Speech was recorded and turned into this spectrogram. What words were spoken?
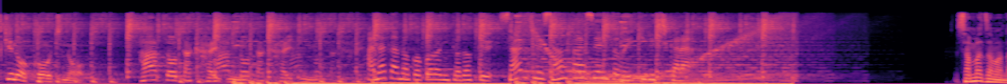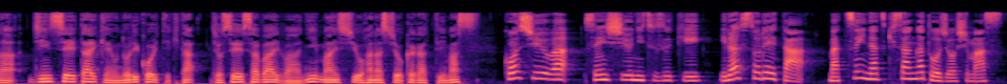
月野コーチのハート宅配便。あなたの心に届く33%の生きる力。様々な人生体験を乗り越えてきた女性サバイバーに毎週お話を伺っています。今週は先週に続きイラストレーター松井夏樹さんが登場します。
